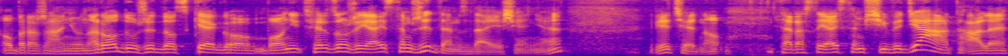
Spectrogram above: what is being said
obrażaniu narodu żydowskiego, bo oni twierdzą, że ja jestem Żydem, zdaje się, nie? Wiecie, no teraz to ja jestem siwy dziad, ale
